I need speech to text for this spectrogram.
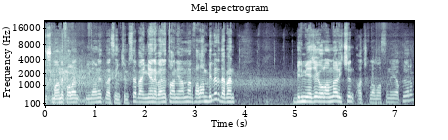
düşmanı falan ilan etmesin kimse. Ben gene beni tanıyanlar falan bilir de ben bilmeyecek olanlar için açıklamasını yapıyorum.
